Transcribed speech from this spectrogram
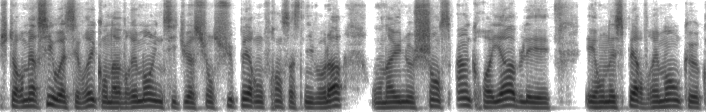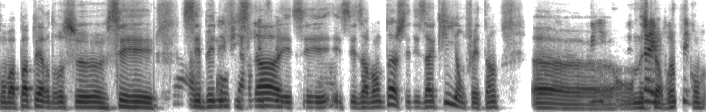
je, te, remercie. Ouais, c'est vrai qu'on a vraiment une situation super en France à ce niveau-là. On a une chance incroyable et, et on espère vraiment que, qu'on ne va pas perdre ce, ces, ces bénéfices-là et ces, et ces, avantages. C'est des acquis en fait. Hein. Euh, on espère vraiment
